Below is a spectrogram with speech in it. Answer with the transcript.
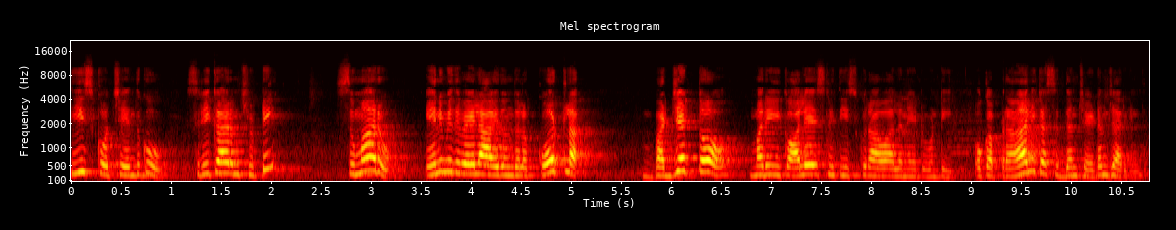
తీసుకొచ్చేందుకు శ్రీకారం చుట్టి సుమారు ఎనిమిది వేల ఐదు వందల కోట్ల బడ్జెట్తో మరి ఈ కాలేజ్ని తీసుకురావాలనేటువంటి ఒక ప్రణాళిక సిద్ధం చేయడం జరిగింది.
